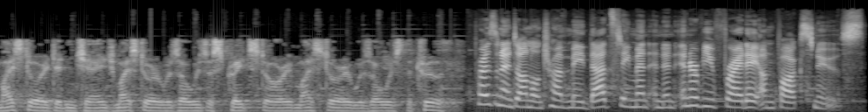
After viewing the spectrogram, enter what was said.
my story didn't change. My story was always a straight story. My story was always the truth. President Donald Trump made that statement in an interview Friday on Fox News.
